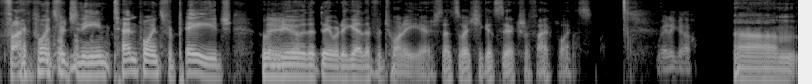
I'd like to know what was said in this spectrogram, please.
Five points for Janine, 10 points for Paige, who There you knew go. that they were together for 20 years. That's why she gets the extra five points. Way to go. Um,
